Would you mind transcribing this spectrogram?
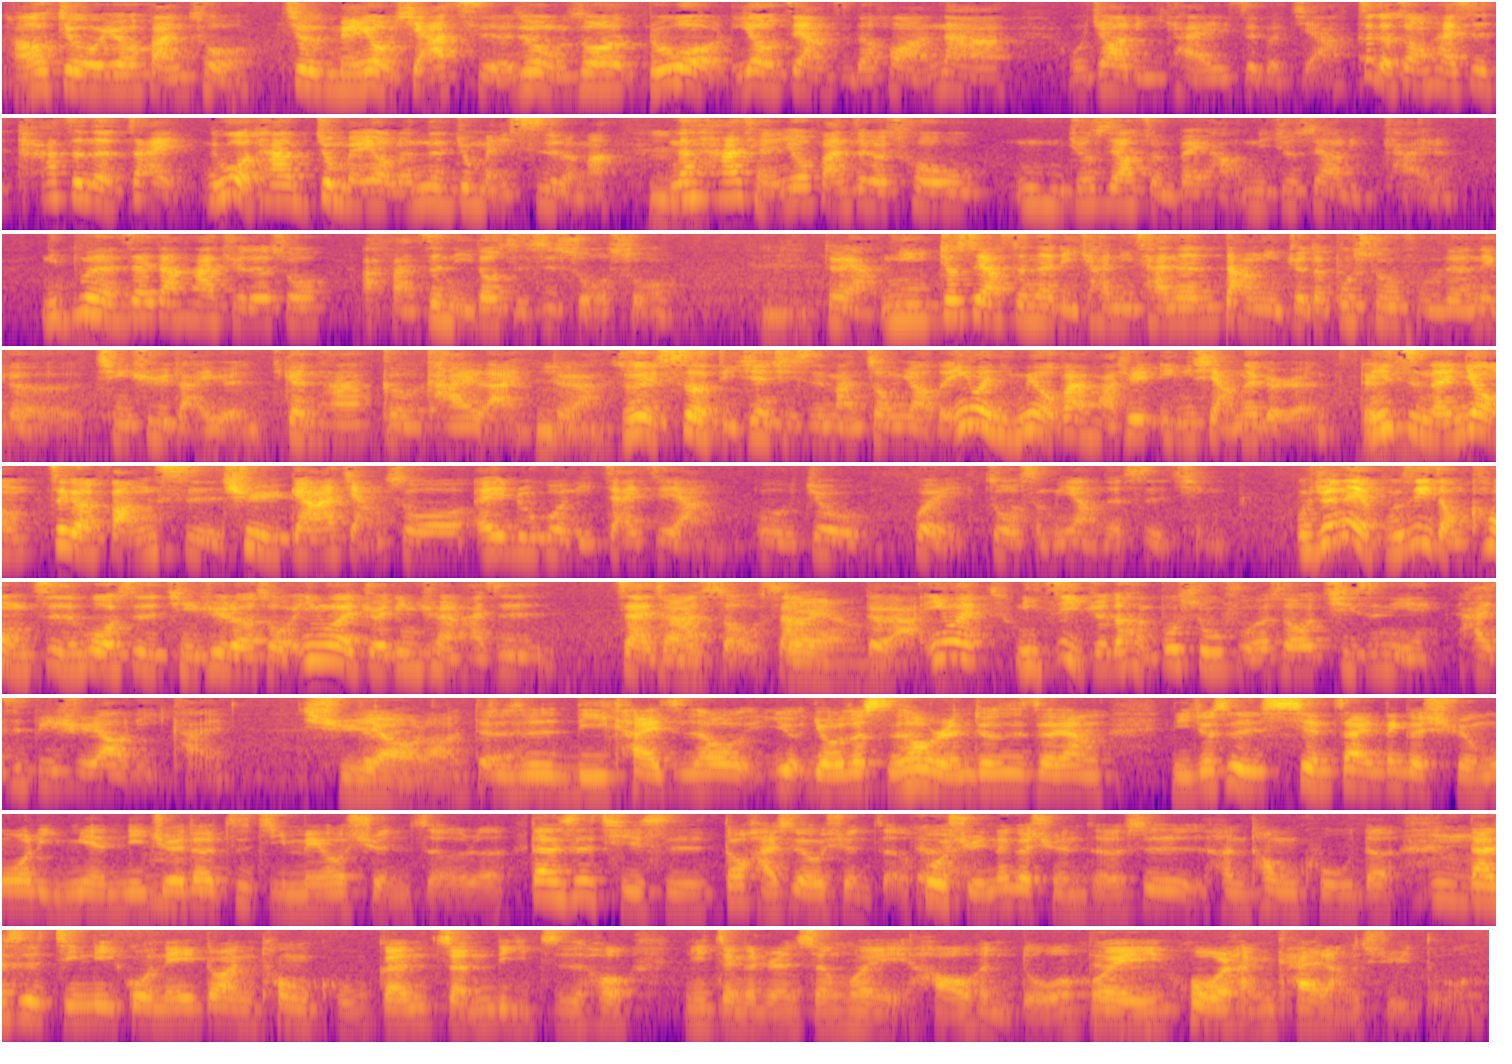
然后结果又犯错，就没有下次了。就是我们说，如果你又这样子的话，那我就要离开这个家。这个状态是他真的在，如果他就没有了，那就没事了嘛。嗯、那他可能又犯这个错误，你就是要准备好，你就是要离开了。你不能再让他觉得说啊，反正你都只是说说，嗯，对啊，你就是要真的离开，你才能让你觉得不舒服的那个情绪来源跟他隔开来，对啊，所以设底线其实蛮重要的，因为你没有办法去影响那个人，你只能用这个方式去跟他讲说，哎，如果你再这样，我就会做什么样的事情。我觉得那也不是一种控制或是情绪勒索，因为决定权还是。在他手上，对啊，对啊，因为你自己觉得很不舒服的时候，其实你还是必须要离开，需要啦，就是离开之后，有有的时候人就是这样，你就是陷在那个漩涡里面，你觉得自己没有选择了，嗯、但是其实都还是有选择，或许那个选择是很痛苦的，嗯、但是经历过那一段痛苦跟整理之后，你整个人生会好很多，会豁然开朗许多。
